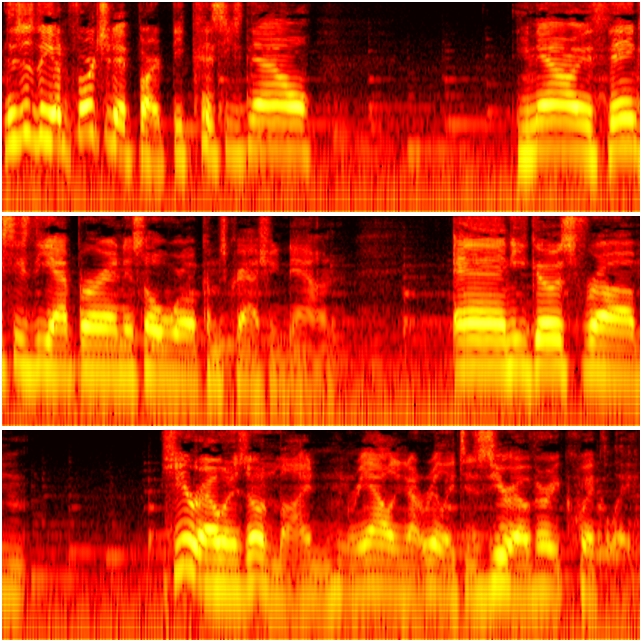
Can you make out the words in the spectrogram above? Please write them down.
This is the unfortunate part because he's now he now thinks he's the emperor, and his whole world comes crashing down and he goes from hero in his own mind, in reality, not really, to zero very quickly.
